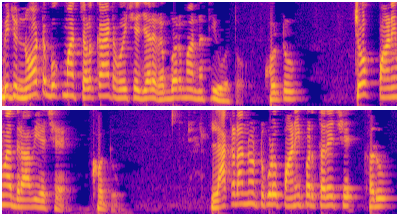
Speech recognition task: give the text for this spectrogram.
બીજું નોટબુકમાં ચળકાટ હોય છે જ્યારે રબરમાં નથી હોતો. ખોટું. ચોક પાણીમાં દ્રાવ્ય છે. ખોટું. લાકડાનો ટુકડો પાણી પર તરે છે. ખરું.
